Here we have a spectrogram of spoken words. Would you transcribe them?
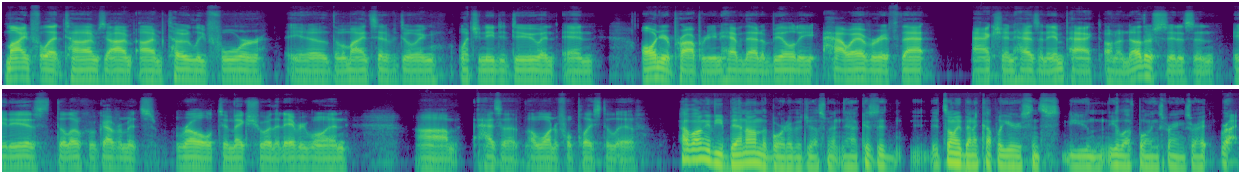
mindful at times i'm i'm totally for you know the mindset of doing what you need to do and and on your property and having that ability however if that action has an impact on another citizen it is the local government's role to make sure that everyone um, has a, a wonderful place to live How long have you been on the Board of Adjustment now? Because it, it's only been a couple years since you you left Boiling Springs, right? Right.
